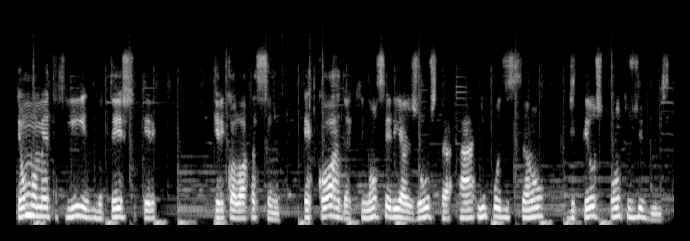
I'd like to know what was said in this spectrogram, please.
Tem um momento aqui no texto que ele, que ele coloca assim: recorda que não seria justa a imposição de teus pontos de vista.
